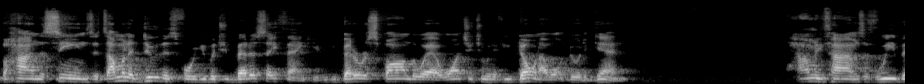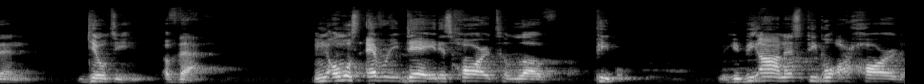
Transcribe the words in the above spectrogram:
behind the scenes, it's, I'm going to do this for you, but you better say thank you. You better respond the way I want you to. And if you don't, I won't do it again. How many times have we been guilty of that? Mean, almost every day it is hard to love people. We can be honest, people are hard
